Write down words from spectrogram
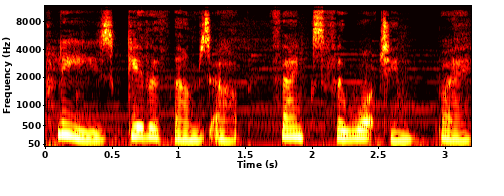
please give a thumbs up. Thanks for watching, bye.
